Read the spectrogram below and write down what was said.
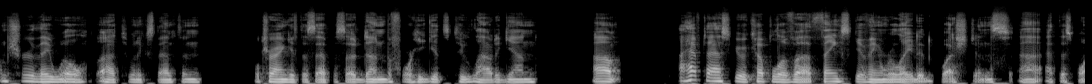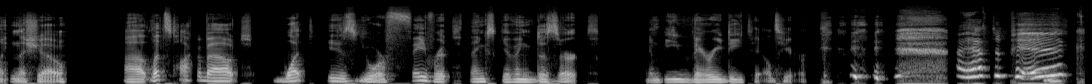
I'm sure they will uh, to an extent, and we'll try and get this episode done before he gets too loud again. Um, I have to ask you a couple of uh, Thanksgiving related questions uh, at this point in the show. Uh, let's talk about what is your favorite Thanksgiving dessert, and be very detailed here. I have to pick.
